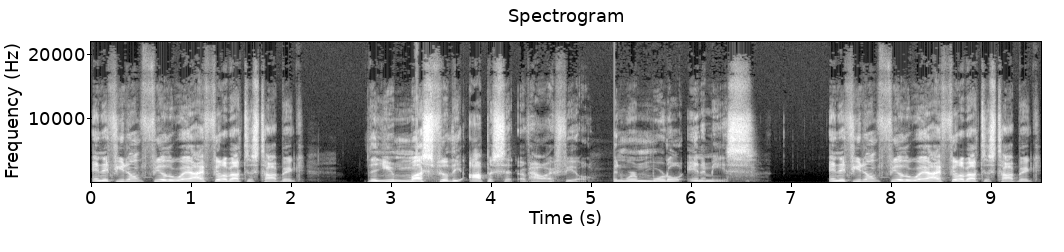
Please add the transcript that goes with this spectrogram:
And if you don't feel the way I feel about this topic, then you must feel the opposite of how I feel. Then we're mortal enemies. And if you don't feel the way I feel about this topic,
